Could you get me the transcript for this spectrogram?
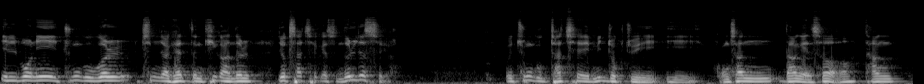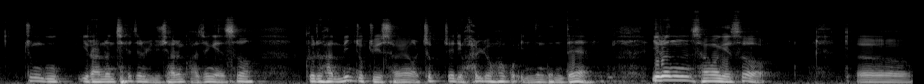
일본이 중국을 침략했던 기간을 역사책에서 늘렸어요. 중국 자체의 민족주의 이 공산당에서 당 중국이라는 체제를 유지하는 과정에서 그러한 민족주의 성향을 적절히 활용하고 있는 건데 이런 상황에서 어,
